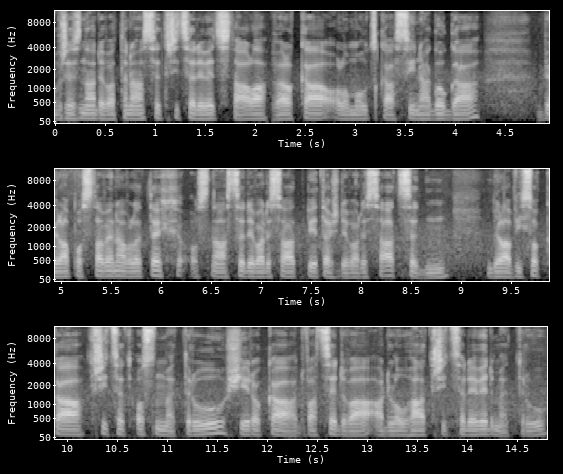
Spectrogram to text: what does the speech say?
března 1939 stála velká olomoucká synagoga. Byla postavena v letech 1895 až 97. Byla vysoká 38 metrů, široká 22 a dlouhá 39 metrů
